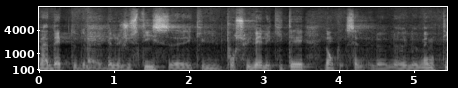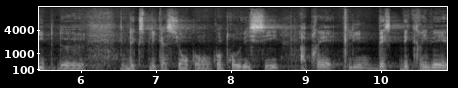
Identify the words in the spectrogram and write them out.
un adepte de la, justice et qu'il poursuivait l'équité. Donc c'est le, même type d'explication qu'on trouve ici. Après, Pline décrivait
